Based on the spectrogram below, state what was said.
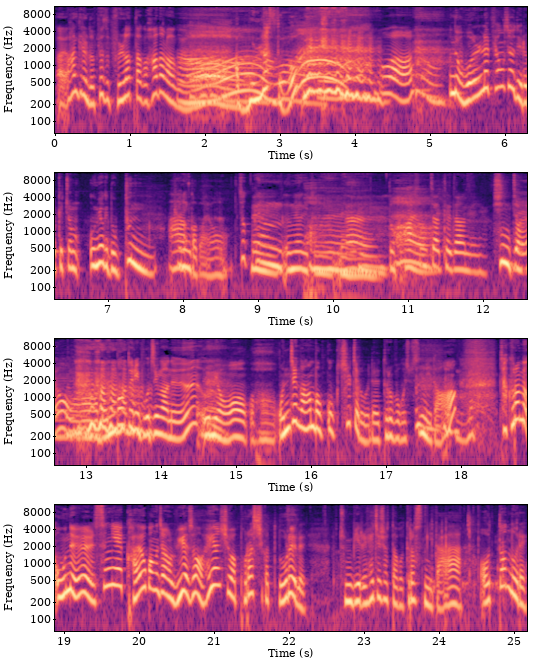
한 키를 높여서 불렀다고 하더라고요. 아, 몰랐어요? 네. 우와. 근데 원래 평소에도 이렇게 좀 음역이 높은 아, 편인가 봐요. 조금 네. 음역이 좀 네. 네. 높아요. 진짜 대단해요. 진짜요? 네. 와, 멤버들이 보증하는 음역. 와, 언젠가 한번 꼭 실제로 네, 들어보고 싶습니다. 네. 자, 그러면 오늘 승희의 가요광장을 위해서 혜연 씨와 보라 씨가 또 노래를 준비를 해주셨다고 들었습니다. 어떤 노래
